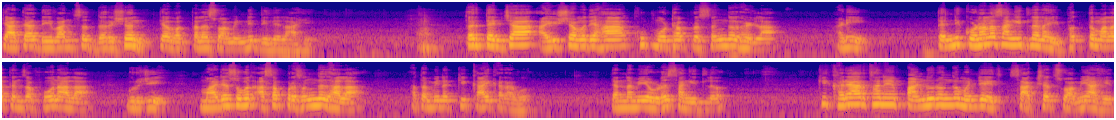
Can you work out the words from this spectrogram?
त्या त्या देवांचं दर्शन त्या भक्ताला स्वामींनी दिलेलं आहे. तर त्यांच्या आयुष्यामध्ये हा खूप मोठा प्रसंग घडला. आणि त्यांनी कोणाला सांगितलं नाही? फक्त मला त्यांचा फोन आला गुरुजी माझ्यासोबत असा प्रसंग झाला. आता मी नक्की काय करावं? त्यांना मी एवढंच सांगितलं की खऱ्या अर्थाने पांडुरंग म्हणजेच साक्षात स्वामी आहेत.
